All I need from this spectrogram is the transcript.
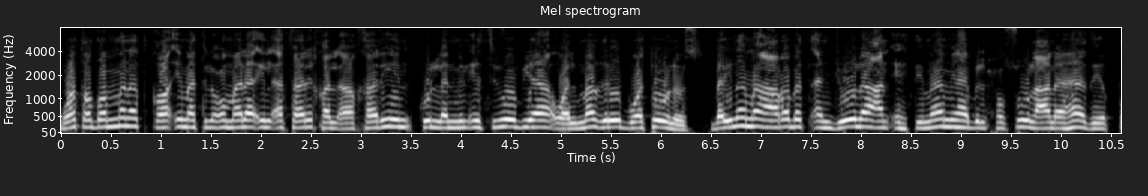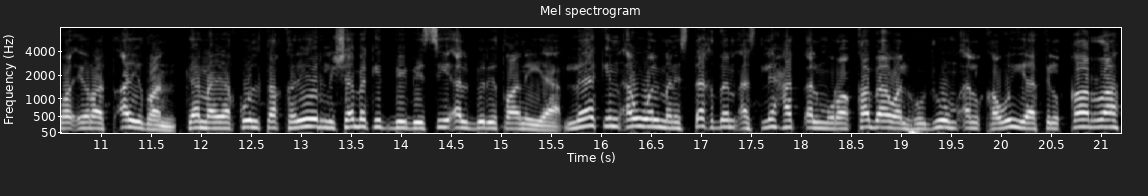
وتضمنت قائمة العملاء الأفارقة الآخرين كلا من إثيوبيا والمغرب وتونس. بينما أعربت أنجولا عن اهتمامها بالحصول على هذه الطائرات أيضا كما يقول تقرير لشبكة بي بي سي البريطانية. لكن أول من استخدم أسلحة المراقبة والهجوم القوية في القارة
